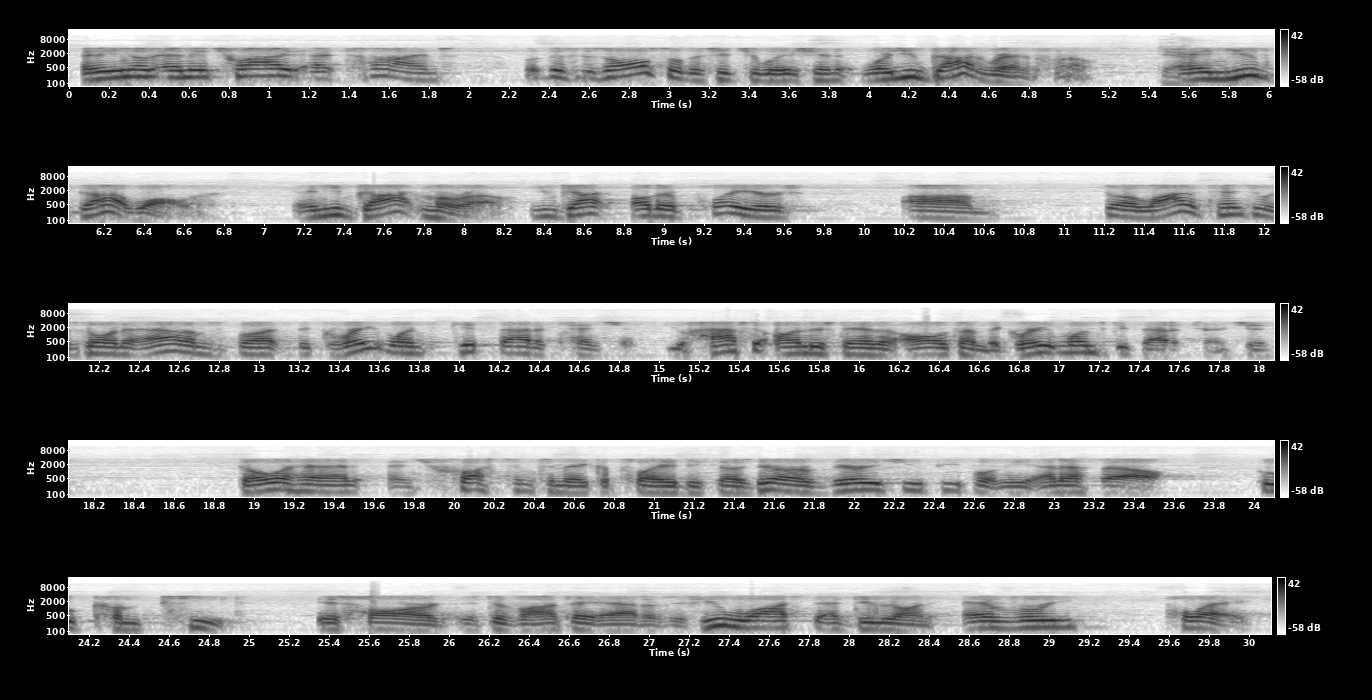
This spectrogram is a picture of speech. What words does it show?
and you know, and they tried at times. But this is also the situation where you've got Renfro, yeah. and you've got Waller, and you've got Moreau. You've got other players um, so a lot of attention was going to Adams, but the great ones get that attention. You have to understand that all the time. The great ones get that attention. Go ahead and trust him to make a play because there are very few people in the NFL who compete as hard as Davante Adams. If you watch that dude on every play,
